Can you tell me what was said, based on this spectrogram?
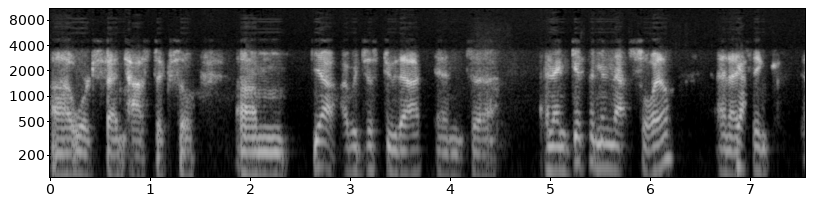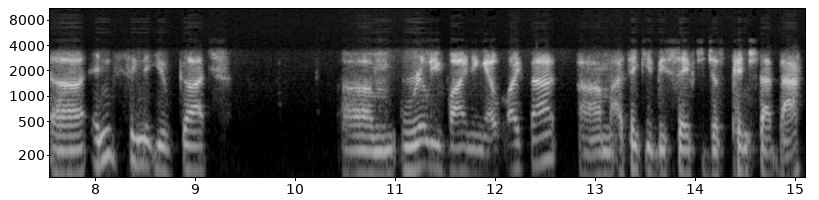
uh, works fantastic. So, um, yeah, I would just do that and uh, and then get them in that soil. And I yeah. think uh, anything that you've got um, really vining out like that, um, I think you'd be safe to just pinch that back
